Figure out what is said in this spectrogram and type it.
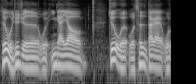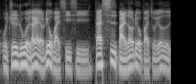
所以我就觉得我应该要。就是我我车子大概我我觉得如果有大概有六百 CC，大概四百到六百左右的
